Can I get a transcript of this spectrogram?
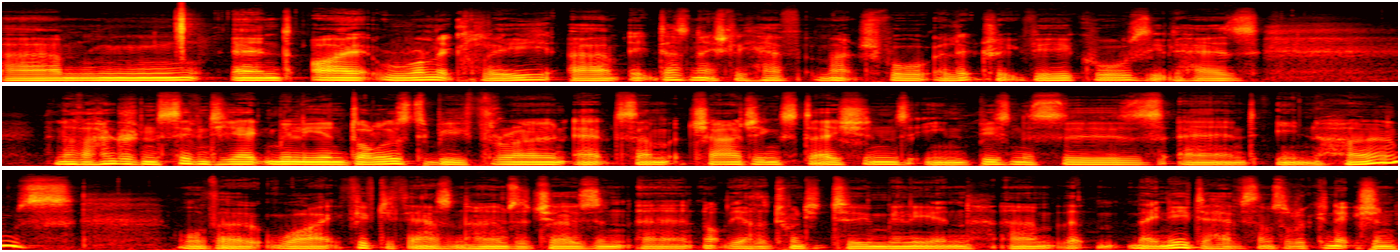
Um, and ironically, um, it doesn't actually have much for electric vehicles. It has another $178 million to be thrown at some charging stations in businesses and in homes. Although why 50,000 homes are chosen, uh, not the other 22 million um, that may need to have some sort of connection,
